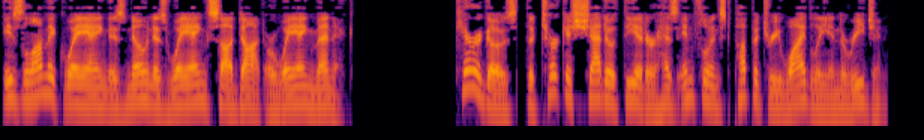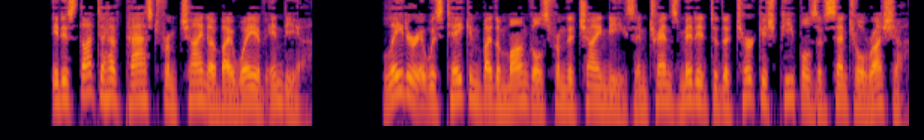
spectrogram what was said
Islamic wayang is known as wayang sadat or wayang menek. Karagöz, the Turkish shadow theatre has influenced puppetry widely in the region. It is thought to have passed from China by way of India. Later it was taken by the Mongols from the Chinese and transmitted to the Turkish peoples of central Russia.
